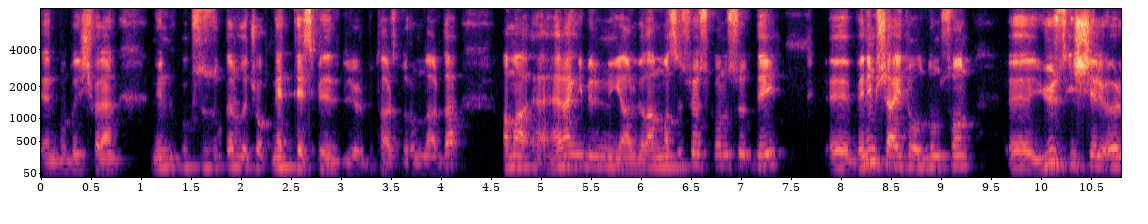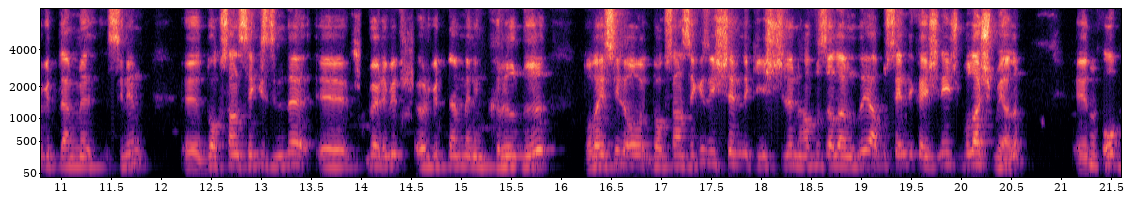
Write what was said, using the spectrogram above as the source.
Yani burada işverenin hukuksuzlukları da çok net tespit ediliyor bu tarz durumlarda. Ama herhangi birinin yargılanması söz konusu değil. Benim şahit olduğum son 100 iş yeri örgütlenmesinin 98'inde böyle bir örgütlenmenin kırıldığı Dolayısıyla o 98 işlerindeki işçilerin hafızalarında ya bu sendika işine hiç bulaşmayalım. E, o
